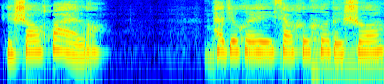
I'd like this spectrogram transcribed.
给烧坏了，他就会笑呵呵的说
